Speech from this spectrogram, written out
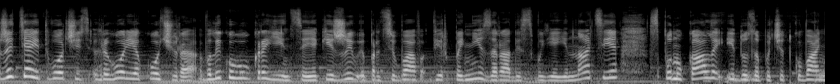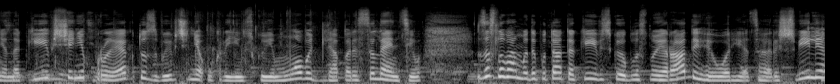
Життя і творчість Григорія Кочура, великого українця, який жив і працював в Ірпені заради своєї нації, спонукали і до започаткування на Київщині проекту з вивчення української мови для переселенців. За словами депутата Київської обласної ради Георгія Цагаришвілі,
